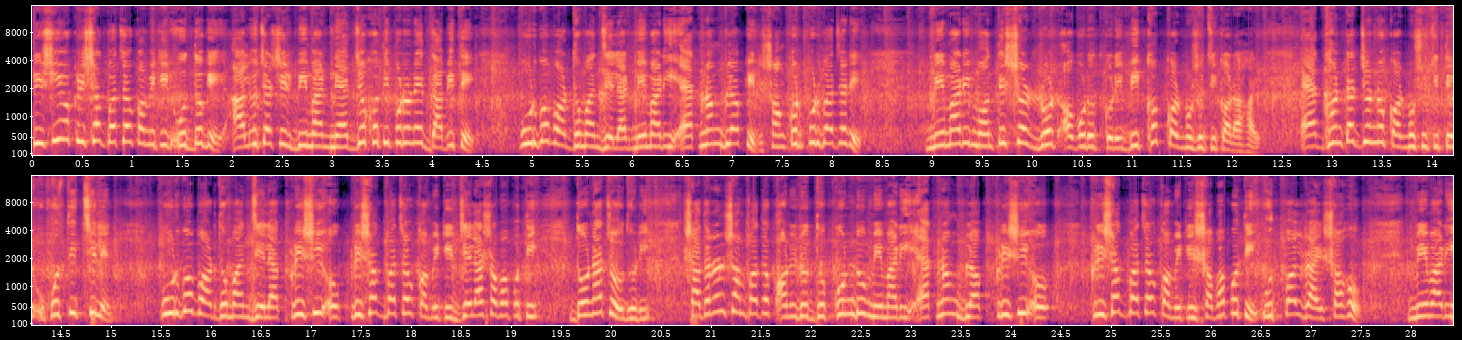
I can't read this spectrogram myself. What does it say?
কৃষি ও কৃষক বাঁচাও কমিটির উদ্যোগে আলু চাষের বিমার ন্যায্য ক্ষতিপূরণের দাবিতে পূর্ব বর্ধমান জেলার মেমারি এক নং ব্লকের শঙ্করপুর বাজারে মেমারি মন্তেশ্বর রোড অবরোধ করে বিক্ষোভ কর্মসূচি করা হয়। এক ঘণ্টার জন্য কর্মসূচিতে উপস্থিত ছিলেন পূর্ব বর্ধমান জেলা কৃষি ও কৃষক বাঁচাও কমিটির জেলা সভাপতি দোনা চৌধুরী, সাধারণ সম্পাদক অনিরুদ্ধ কুণ্ডু, মেমারি এক নং ব্লক কৃষি ও কৃষক বাঁচাও কমিটির সভাপতি উৎপল রায় সহ মেমারি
